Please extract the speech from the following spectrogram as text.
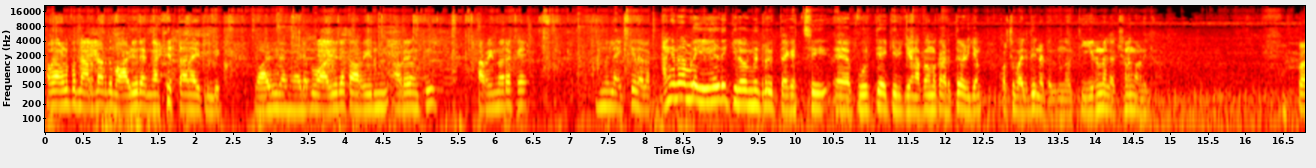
അപ്പൊ നമ്മളിപ്പോ നടന്ന് നടന്ന് വാഴൂർ അങ്ങാടി എത്താനായിട്ടുണ്ട്. വാഴൂർ അങ്ങാടി. അപ്പൊ വാഴൂരൊക്കെ അറിയുന്ന അറിയാൻ നമുക്ക് അറിയുന്നവരൊക്കെ ഒന്ന് ലൈക്ക് ചെയ്താലോ. അങ്ങനെ നമ്മൾ ഏഴ് കിലോമീറ്റർ തികച്ച് പൂർത്തിയാക്കിയിരിക്കുകയാണ്. അപ്പൊ നമുക്ക് അടുത്ത് കഴിക്കാം. കുറച്ച് വലുതിന് കേട്ടോ. തീരണ ലക്ഷണം കാണില്ല ഇപ്പൊ.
